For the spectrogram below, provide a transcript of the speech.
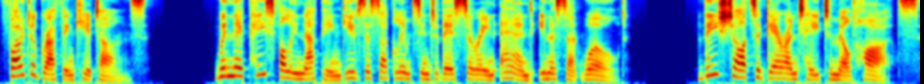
Photographing kittens. When they're peacefully napping gives us a glimpse into their serene and innocent world. These shots are guaranteed to melt hearts.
